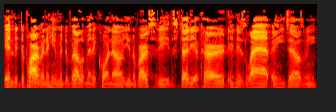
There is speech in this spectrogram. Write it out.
in the department of human development at cornell university. The study occurred in his lab and he tells me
